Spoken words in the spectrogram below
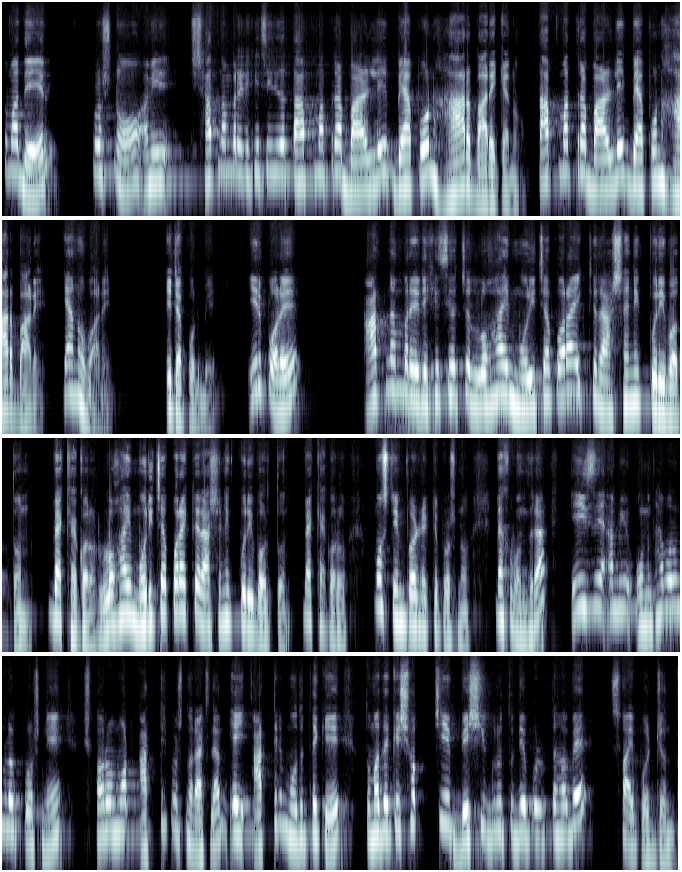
তোমাদের প্রশ্ন, আমি সাত নম্বরে রেখেছি যে তাপমাত্রা বাড়লে ব্যাপন হার বাড়ে কেন? তাপমাত্রা বাড়লে ব্যাপন হার বাড়ে, কেন বাড়ে? এটা পড়বে। এরপরে আট নম্বরে রেখেছি হচ্ছে লোহায় মরিচা পড়া একটি রাসায়নিক পরিবর্তন। ব্যাখ্যা করো, লোহায় মরিচা পড়া একটি রাসায়নিক পরিবর্তন। ব্যাখ্যা করো মোস্ট ইম্পর্টেন্ট একটি প্রশ্ন। দেখো বন্ধুরা, এই যে আমি অনুধাবনমূলক প্রশ্নে সর্বমোট আটটি প্রশ্ন রাখলাম, এই আটটির মধ্যে থেকে তোমাদেরকে সবচেয়ে বেশি গুরুত্ব দিয়ে পড়তে হবে ছয় পর্যন্ত।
